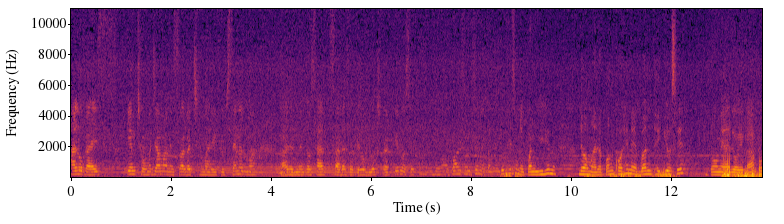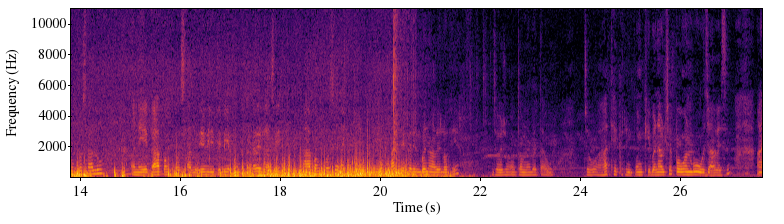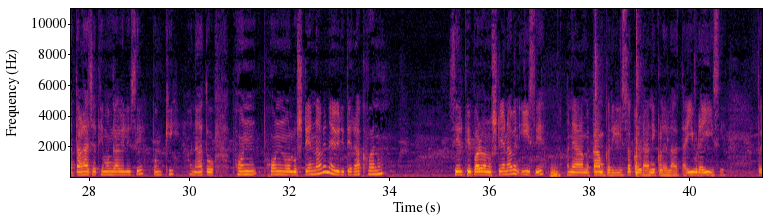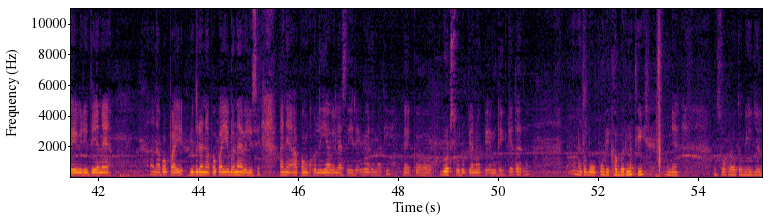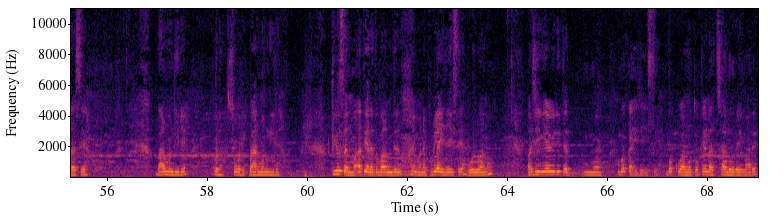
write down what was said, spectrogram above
હાલો guys, કેમ છો? મજામાં અને સ્વાગત છે મારી યુટ્યુબ ચેનલમાં. આજે મેં તો સાત સાડા સાત એવો બ્લોગ સ્ટાર્ટ કર્યો છે. પાર્સલ છે ને, તમને દેખે છે ને પણ એ છે ને, જો અમારો પંખો છે ને, બંધ થઈ ગયો છે. તો અમે આ જો એક આ પંખો ચાલુ અને એક આ પંખો ચાલુ. એવી રીતે બે પંખા કરેલા છે. આ પંખો છે ને હાથે કરીને બનાવેલો છે. જો જો હું તમને બતાવું. જો હાથે કરીને પંખી બનાવેલ છે. પવન બહુ જ આવે છે. આ તળાજાથી મંગાવેલી છે પંખી. અને આ તો ફોન, ફોનનું ઓલું સ્ટેન્ડ આવે ને એવી રીતે રાખવાનું. સેલ્ફી પાડવાનું સ્ટેન્ડ આવે ને એ છે. અને આ અમે કામ કરી સકરડા નીકળેલા હતા, ઈવડા એ છે. તો એવી રીતે એને આના પપ્પાએ, રુદ્રાના પપ્પાએ બનાવેલી છે. અને આ પંખો લઈ આવેલા છે રવિવારીમાંથી કંઈક દોઢસો રૂપિયાનો કે એમ કંઈક કહેતા હતા. મને તો બહુ પૂરી ખબર નથી. અને છોકરાઓ તો બે ગયેલા છે. બાળ મંદિરે, ઓલા, સોરી બાર મંદિરે. ટ્યુશનમાં. અત્યારે તો બાળ મંદિરે મને ભૂલાઈ જાય છે બોલવાનું. હજી એવી રીતે બકાઈ જાય છે. બકવાનું તો પહેલાં જ ચાલુ રહી મારે.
